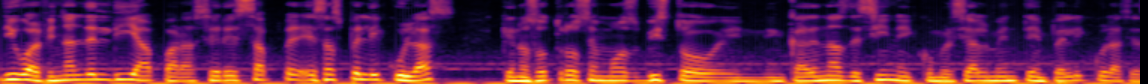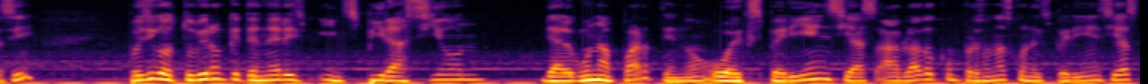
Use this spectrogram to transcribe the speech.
digo, al final del día, para hacer esas películas que nosotros hemos visto en, cadenas de cine y comercialmente en películas y así, pues digo, tuvieron que tener inspiración de alguna parte, ¿no? O experiencias, ha hablado con personas con experiencias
